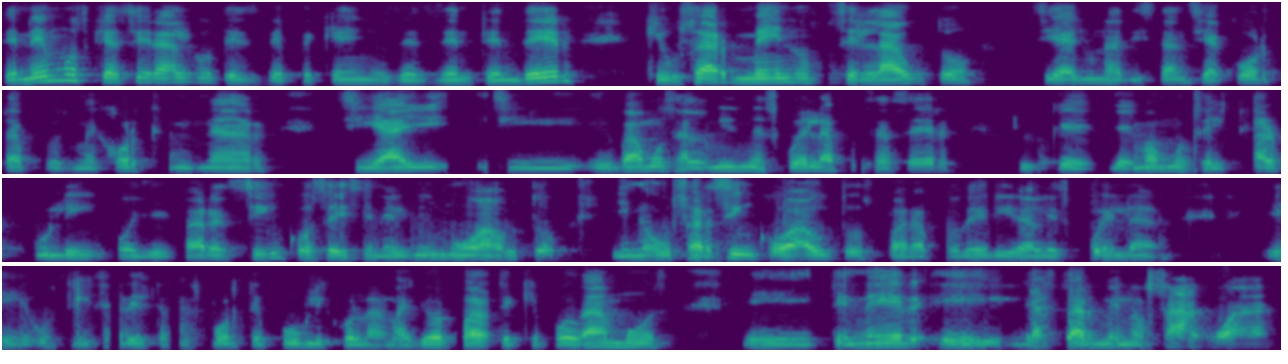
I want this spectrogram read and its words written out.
Tenemos que hacer algo desde pequeños, desde entender que usar menos el auto, si hay una distancia corta, pues mejor caminar, si hay, si vamos a la misma escuela, pues hacer lo que llamamos el carpooling o llevar cinco o seis en el mismo auto y no usar cinco autos para poder ir a la escuela. Eh, utilizar el transporte público la mayor parte que podamos, eh, tener, eh, gastar menos agua,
